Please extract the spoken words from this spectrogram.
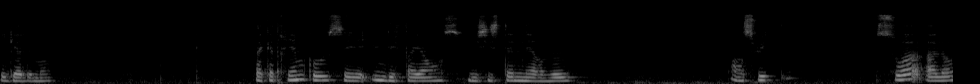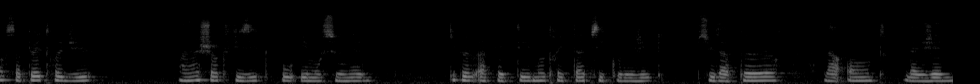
également. La quatrième cause, c'est une défaillance du système nerveux. Ensuite, soit alors ça peut être dû à un choc physique ou émotionnel qui peuvent affecter notre état psychologique sur la peur, la honte, la gêne,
